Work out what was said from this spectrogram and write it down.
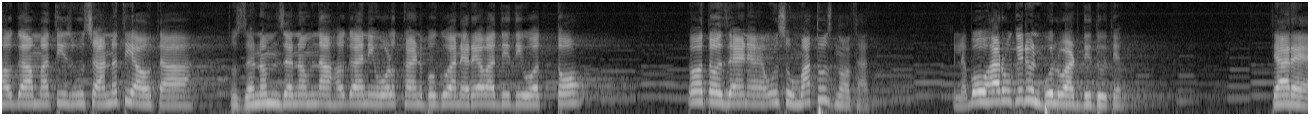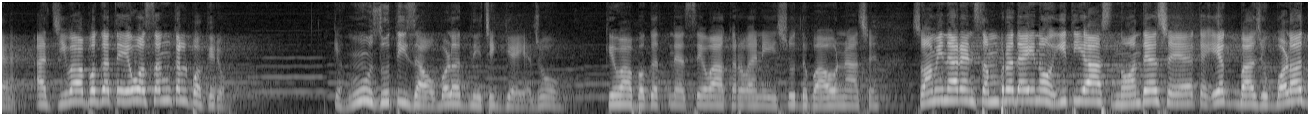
હગામાંથી જ ઊંચા નથી આવતા. તો જન્મ જન્મના હગાની ઓળખાણ ભગવાને રહેવા દીધી હોત તો? તો તો જાણે ઊંચું માથું જ ન થાત. એટલે બહુ સારું કર્યું ને ભૂલવાડ દીધું તે. ત્યારે આ જીવા ભગતે એવો સંકલ્પ કર્યો કે હું જૂતી જાઉં બળદની જગ્યાએ. જો કેવા ભગતને સેવા કરવાની શુદ્ધ ભાવના છે. સ્વામિનારાયણ સંપ્રદાયનો ઇતિહાસ નોંધે છે કે એક બાજુ બળદ,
